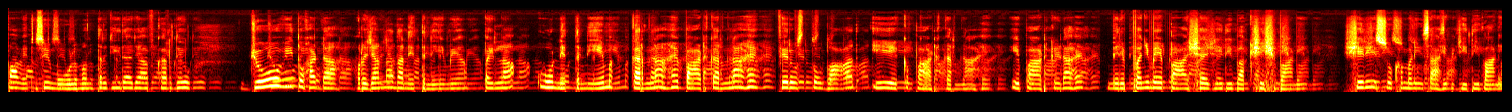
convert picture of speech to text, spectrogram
ਭਾਵੇਂ ਤੁਸੀਂ ਮੂਲ ਮੰਤਰ ਜੀ ਦਾ ਜਾਪ ਕਰਦੇ ਹੋ ਜੋ ਵੀ ਤੁਹਾਡਾ ਰੋਜ਼ਾਨਾ ਦਾ ਨਿਤਨੇਮ ਆ ਪਹਿਲਾਂ ਉਹ ਨਿਤਨੇਮ ਕਰਨਾ ਹੈ ਪਾਠ ਕਰਨਾ ਹੈ ਫਿਰ ਉਸ ਤੋਂ ਬਾਅਦ ਇਹ ਇੱਕ ਪਾਠ ਕਰਨਾ ਹੈ। ਇਹ ਪਾਠ ਕਿਹੜਾ ਹੈ? ਮੇਰੇ ਪੰਜਵੇਂ ਪਾਤਸ਼ਾਹ ਜੀ ਦੀ ਬਖਸ਼ਿਸ਼ ਬਾਣੀ। ਸ਼੍ਰੀ ਸੁਖਮਣੀ ਸਾਹਿਬ ਜੀ ਦੀ ਬਾਣੀ।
